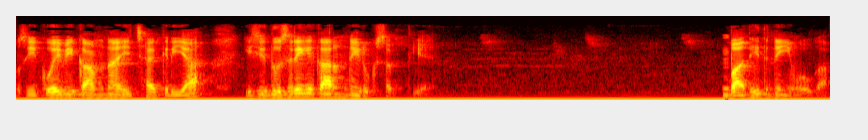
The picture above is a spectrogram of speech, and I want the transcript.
उसकी कोई भी कामना, इच्छा, क्रिया किसी दूसरे के कारण नहीं रुक सकती है। बाधित नहीं होगा,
